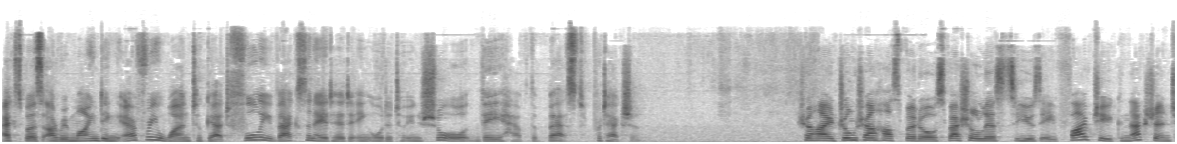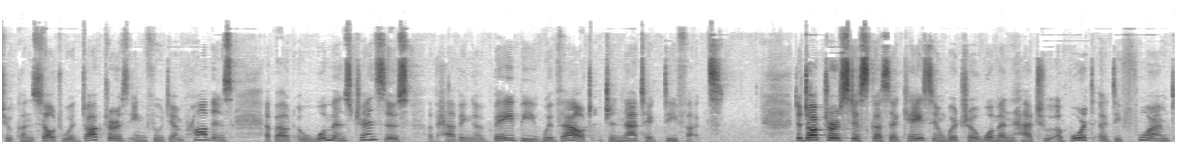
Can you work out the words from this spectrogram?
Experts are reminding everyone to get fully vaccinated in order to ensure they have the best protection. Shanghai Zhongshan Hospital specialists use a 5G connection to consult with doctors in Fujian province about a woman's chances of having a baby without genetic defects. The doctors discuss a case in which a woman had to abort a deformed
